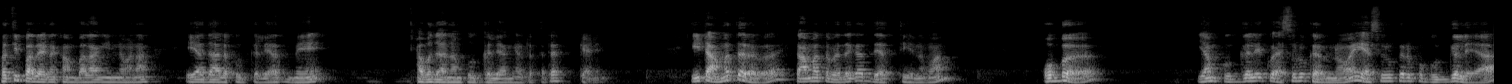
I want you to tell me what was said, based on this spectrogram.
ප්‍රතිඵල එනකම් බලන් ඉන්නවනම් ඒ අදාළ පුද්ගලයාත් මේ අවදානම් පුද්ගලයන් යටතට ගැනෙන. ඊට අමතරව ඉතාමත් වැදගත් දෙයක් තියෙනවා. ඔබ යම් පුද්ගලයෙකු ඇසුරු කරනවා. ඇසුරු කරපු පුද්ගලයා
